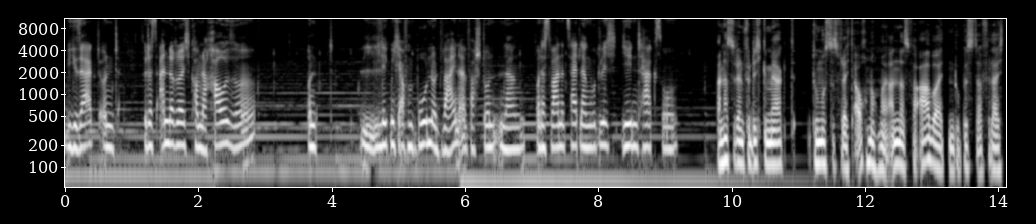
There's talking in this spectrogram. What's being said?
wie gesagt. Und so das andere, ich komme nach Hause und lege mich auf den Boden und weine einfach stundenlang. Und das war eine Zeit lang wirklich jeden Tag so. Wann hast du denn für dich gemerkt, du musst es vielleicht auch nochmal anders verarbeiten? Du bist da vielleicht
